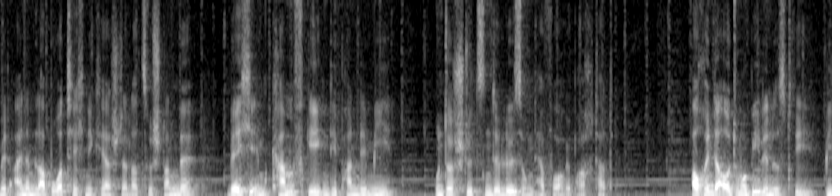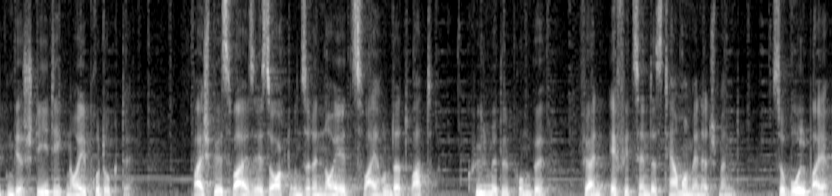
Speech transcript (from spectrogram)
mit einem Labortechnikhersteller zustande, welche im Kampf gegen die Pandemie unterstützende Lösungen hervorgebracht hat. Auch in der Automobilindustrie bieten wir stetig neue Produkte. Beispielsweise sorgt unsere neue 200 Watt Kühlmittelpumpe für ein effizientes Thermomanagement, sowohl bei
